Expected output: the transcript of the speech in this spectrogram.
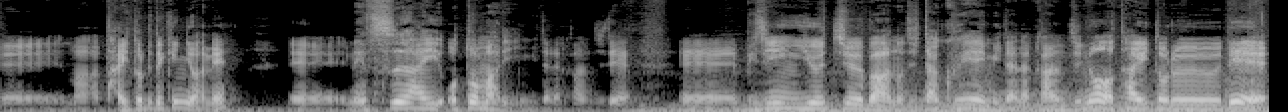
えー、まあ、タイトル的にはね、えー、熱愛お泊まりみたいな感じで、えー、美人 YouTuber の自宅へみたいな感じのタイトルで、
